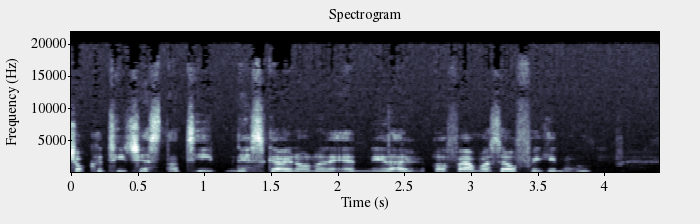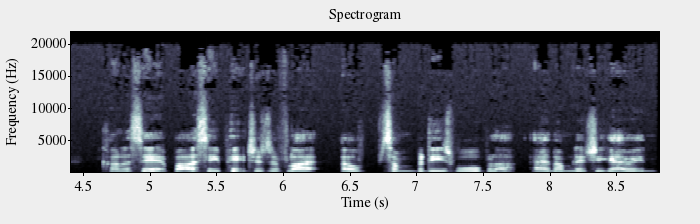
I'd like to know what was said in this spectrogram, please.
chocolatey chestnuttiness going on in it, and you know, I found myself thinking, hmm, kind of see it. But I see pictures of like of somebody's warbler, and I'm literally going,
